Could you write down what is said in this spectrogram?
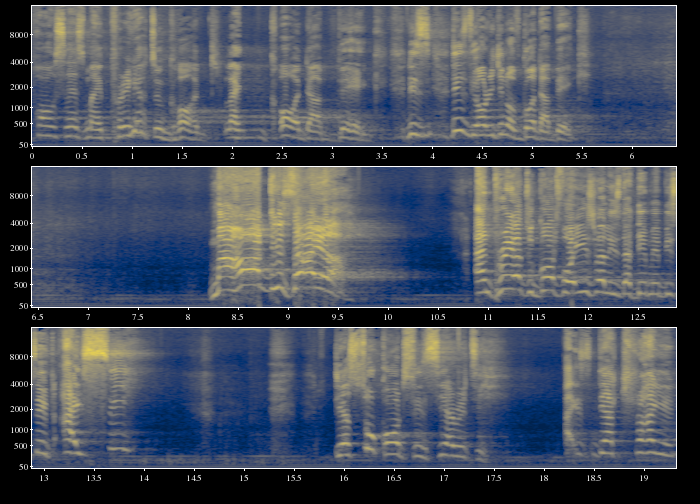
Paul says, My prayer to God, like God, I beg. This, this is the origin of God, I beg. My heart desire and prayer to God for Israel is that they may be saved. I see their so called sincerity. I, they are trying.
